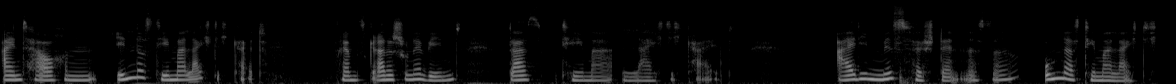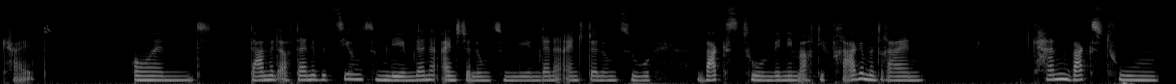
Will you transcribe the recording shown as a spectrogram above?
eintauchen in das Thema Leichtigkeit wir haben es gerade schon erwähnt, das Thema Leichtigkeit. All die Missverständnisse um das Thema Leichtigkeit und damit auch deine Beziehung zum Leben, deine Einstellung zum Leben, deine Einstellung zu Wachstum. Wir nehmen auch die Frage mit rein, kann Wachstum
